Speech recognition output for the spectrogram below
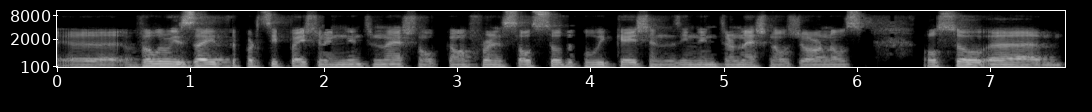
valorize the participation in international conference, also the publications in international journals, also um,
